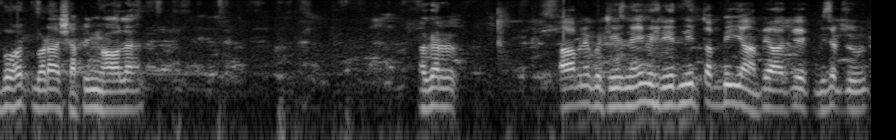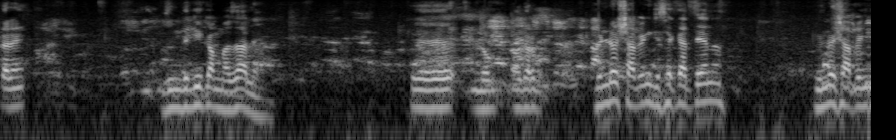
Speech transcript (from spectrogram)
बहुत बड़ा शॉपिंग मॉल है। अगर आपने कोई चीज़ नहीं भी खरीदनी, तब भी यहाँ पे आके एक विज़िट ज़रूर करें। ज़िंदगी का मज़ा लें। कि लोग अगर विंडो शॉपिंग जिसे कहते हैं ना विंडो शॉपिंग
